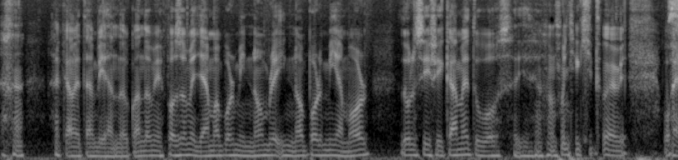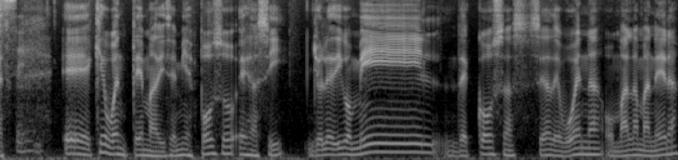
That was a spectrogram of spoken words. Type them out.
Acá me están enviando. Cuando mi esposo me llama por mi nombre y no por mi amor, dulcificame tu voz. Un muñequito Bueno, eh, qué buen tema. Dice, mi esposo es así. Yo le digo mil de cosas, sea de buena o mala manera,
